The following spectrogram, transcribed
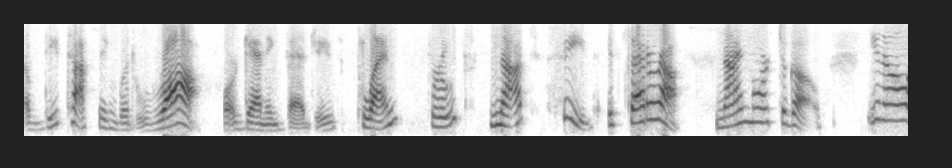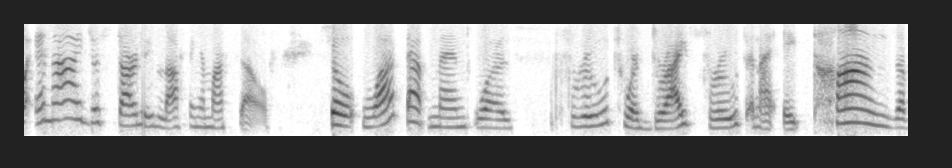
of detoxing with raw organic veggies, plants, fruits, nuts, seeds, etc. Nine more to go. You know, and I just started laughing at myself. So what that meant was fruits were dried fruits, and I ate tons of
